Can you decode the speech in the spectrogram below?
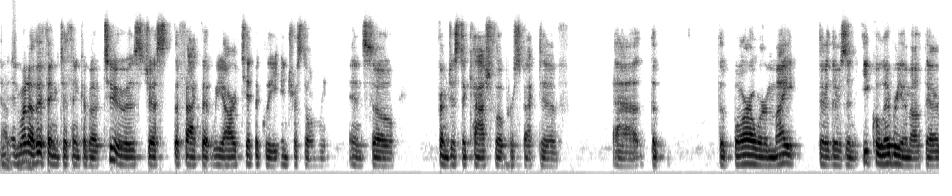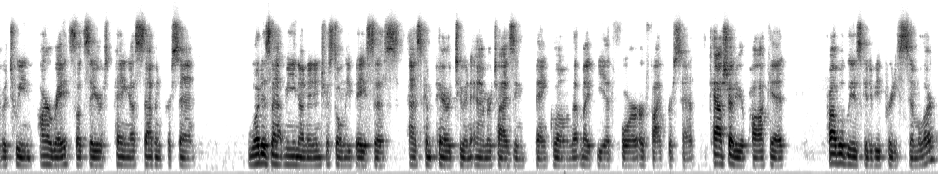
And, and, one other thing to think about too is just the fact that we are typically interest only. And so, from just a cash flow perspective, uh, the, the borrower might, there, there's an equilibrium out there between our rates. Let's say you're paying us 7% what does that mean on an interest only basis as compared to an amortizing bank loan that might be at four or 5%? Cash out of your pocket probably is going to be pretty similar.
